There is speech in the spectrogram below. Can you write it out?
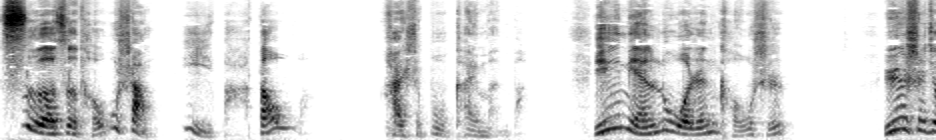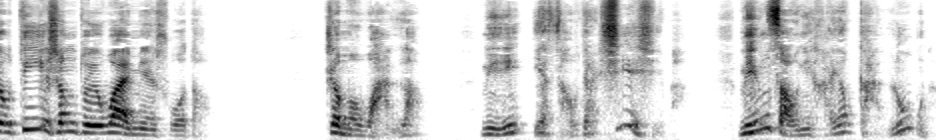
色字头上一把刀啊”，还是不开门吧，以免落人口实。于是就低声对外面说道：“这么晚了，你也早点歇息吧，明早你还要赶路呢。”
